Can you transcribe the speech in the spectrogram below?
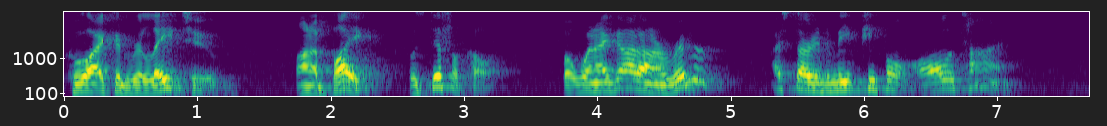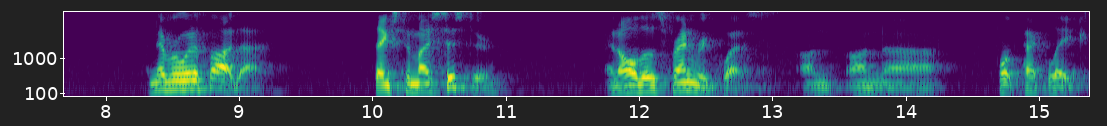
who I could relate to on a bike was difficult. But when I got on a river, I started to meet people all the time. I never would have thought that, thanks to my sister and all those friend requests on, on uh, Fort Peck Lake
